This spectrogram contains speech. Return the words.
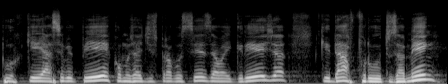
porque a CBP, como eu já disse para vocês, é uma igreja que dá frutos. Amém?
